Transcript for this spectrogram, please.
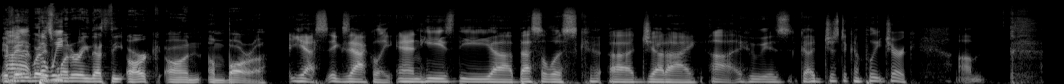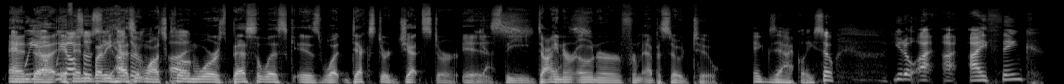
If uh, anybody's but we- wondering, that's the arc on Umbara. Yes, exactly. And he's the uh, Besalisk uh, Jedi uh, who is uh, just a complete jerk. Um, And, we- uh, we if anybody hasn't other, watched uh, Clone Wars, Besalisk is what Dexter Jettster is, Yes, the diner yes. owner from Episode Two. Exactly. So, you know, I, I, I think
